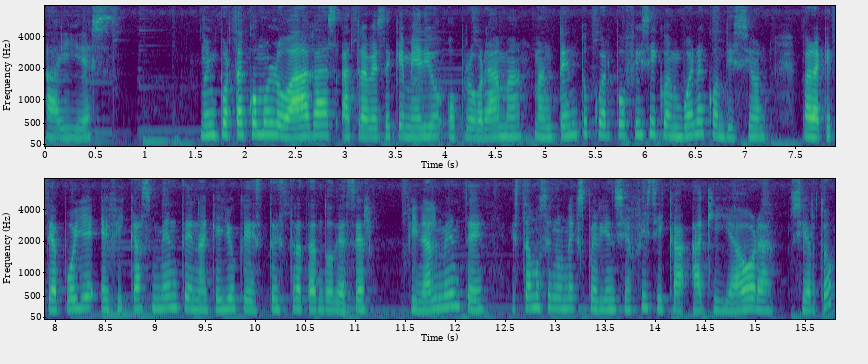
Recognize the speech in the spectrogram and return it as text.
ahí es. No importa cómo lo hagas, a través de qué medio o programa, mantén tu cuerpo físico en buena condición para que te apoye eficazmente en aquello que estés tratando de hacer. Finalmente, estamos en una experiencia física aquí y ahora, ¿cierto?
